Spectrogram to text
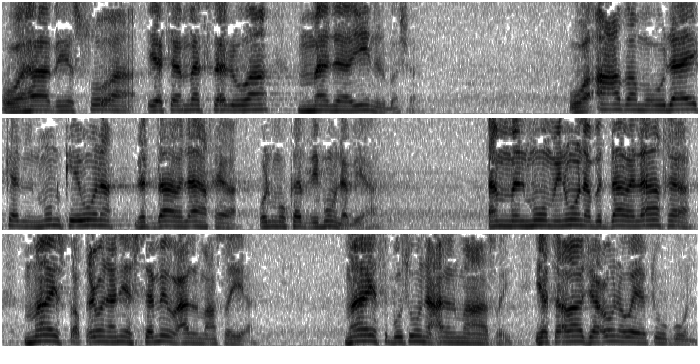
وهذه الصورة يتمثلها ملايين البشر. وأعظم أولئك المنكرون للدار الآخرة والمكذبون بها. أما المؤمنون بالدار الآخرة ما يستطيعون أن يستمروا على المعصية. ما يثبتون على المعاصي يتراجعون ويتوبون.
